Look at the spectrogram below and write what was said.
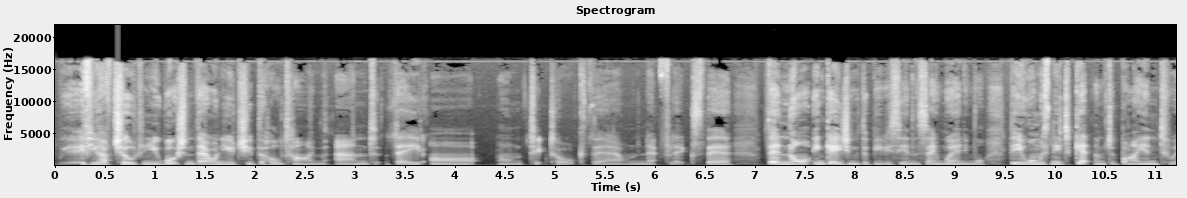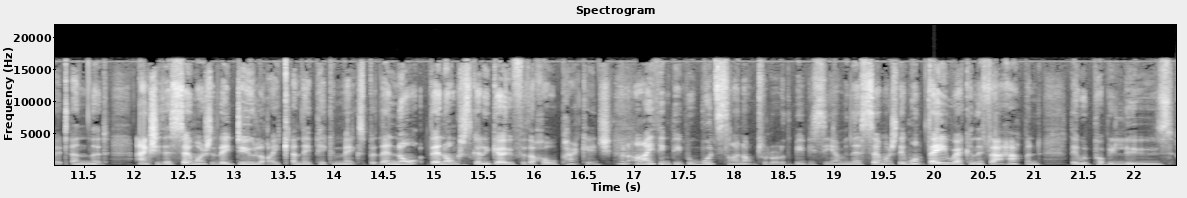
if you have children, you watch them. They're on YouTube the whole time, and they are on TikTok. They're on Netflix. They're they're not engaging with the BBC in the same way anymore. That you almost need to get them to buy into it, and that actually there's so much that they do like, and they pick and mix, but they're not they're not just going to go for the whole package. And I think people would sign up to a lot of the BBC. I mean, there's so much they want. They reckon if that happened, they would probably lose.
